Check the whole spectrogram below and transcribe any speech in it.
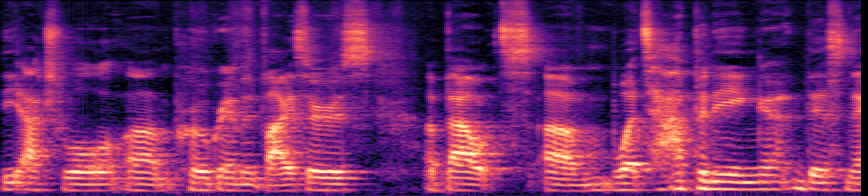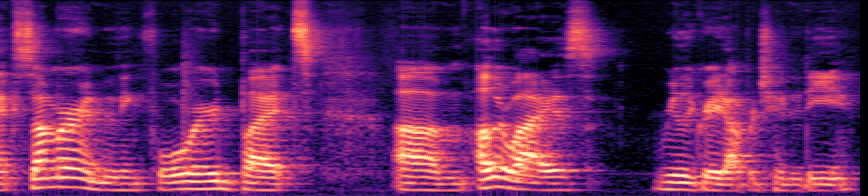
the actual um, program advisors about um, what's happening this next summer and moving forward. But um, otherwise, really great opportunity.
